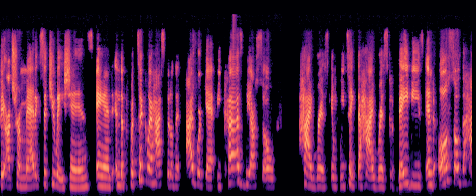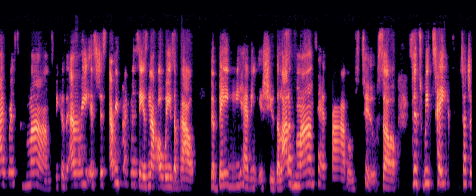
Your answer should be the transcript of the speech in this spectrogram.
There are traumatic situations. And in the particular hospital that I work at, because we are so high risk and we take the high risk babies and also the high risk moms, because every, it's just every pregnancy is not always about the baby having issues. A lot of moms have problems too. So since we take such a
